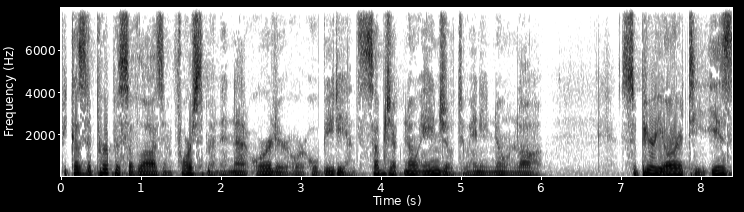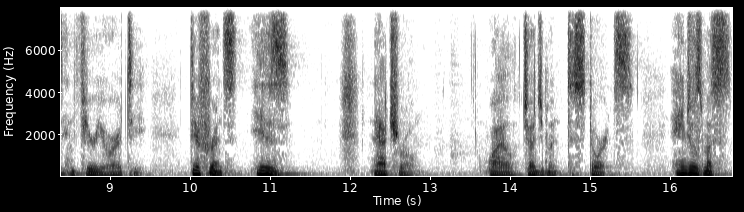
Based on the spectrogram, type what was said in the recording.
Because the purpose of law is enforcement and not order or obedience, subject no angel to any known law. Superiority is inferiority. Difference is natural, while judgment distorts. Angels must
